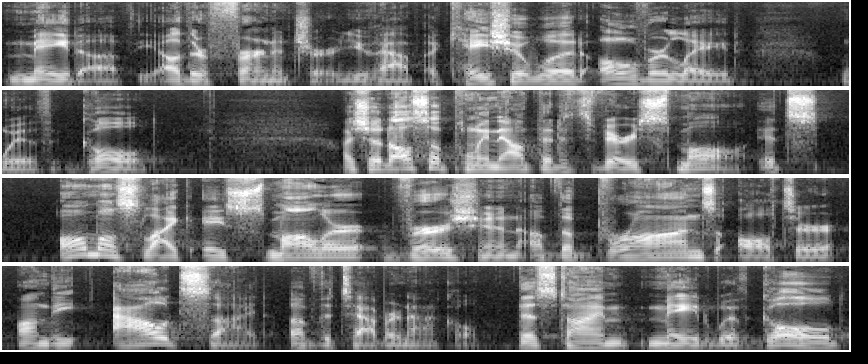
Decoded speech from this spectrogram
made of, the other furniture. You have acacia wood overlaid with gold. I should also point out that it's very small. It's almost like a smaller version of the bronze altar on the outside of the tabernacle, this time made with gold,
